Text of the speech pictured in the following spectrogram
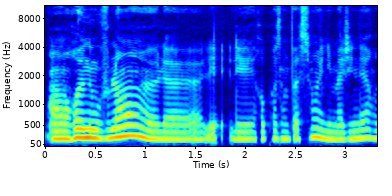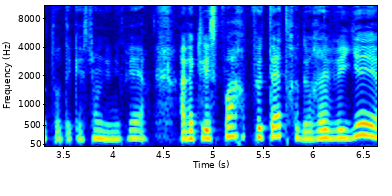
en renouvelant euh, les, représentations et l'imaginaire autour des questions du nucléaire, avec l'espoir peut-être de réveiller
